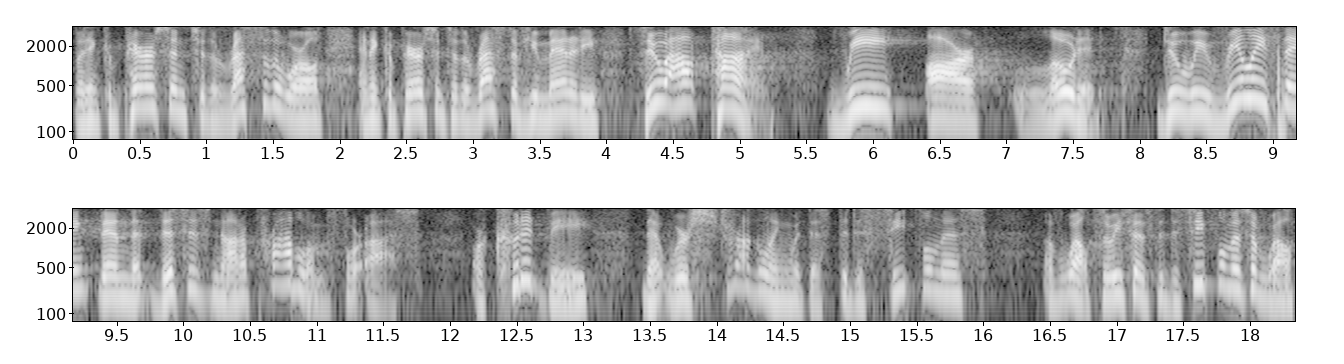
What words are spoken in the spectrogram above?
but in comparison to the rest of the world and in comparison to the rest of humanity throughout time, we are loaded. Do we really think then that this is not a problem for us? Or could it be that we're struggling with this, the deceitfulness of wealth? So he says the deceitfulness of wealth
